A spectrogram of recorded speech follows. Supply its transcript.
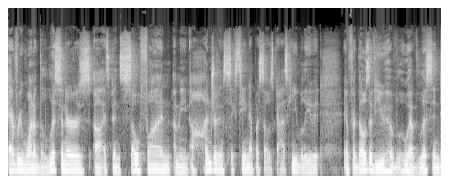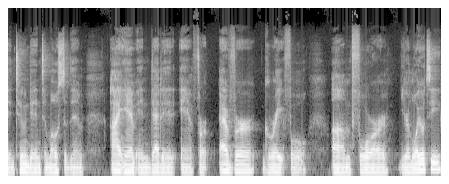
every one of the listeners. Uh, it's been so fun. I mean, 116 episodes, guys. Can you believe it? And for those of you who have, who have listened and tuned in to most of them, I am indebted and forever grateful um, for your loyalty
